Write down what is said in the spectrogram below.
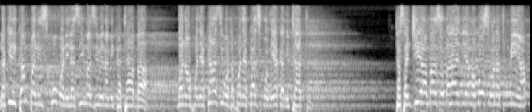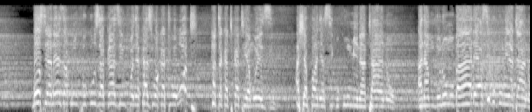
lakini companies kubwa ni lazima ziwe na mikataba. Bwana wafanyakazi watafanya kazi kwa miaka mitatu sasa njia ambazo baadhi ya mabosi wanatumia bosi anaweza kumfukuza kazi mfanyakazi wakati wowote wa hata katikati ya mwezi. Ashafanya siku kumi na tano. Anamdhulumu baada ya siku kumi na tano.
